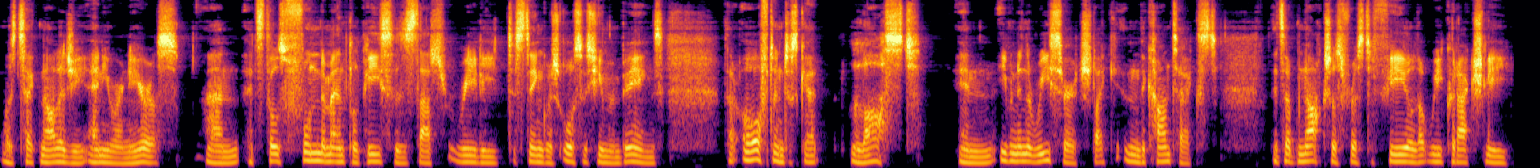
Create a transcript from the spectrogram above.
was technology anywhere near us. And it's those fundamental pieces that really distinguish us as human beings that often just get lost in even in the research, like in the context. It's obnoxious for us to feel that we could actually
